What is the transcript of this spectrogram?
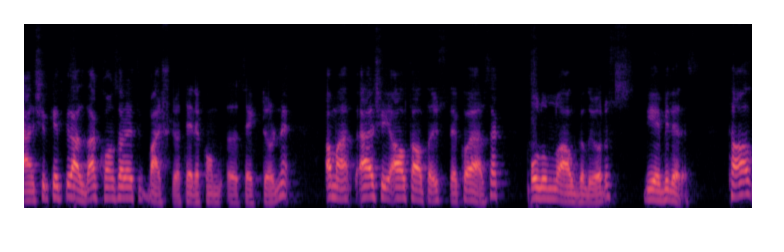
Yani şirket biraz daha konservatif başlıyor telekom e, sektörüne. Ama her şeyi alt alta üste koyarsak olumlu algılıyoruz diyebiliriz. TAV,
